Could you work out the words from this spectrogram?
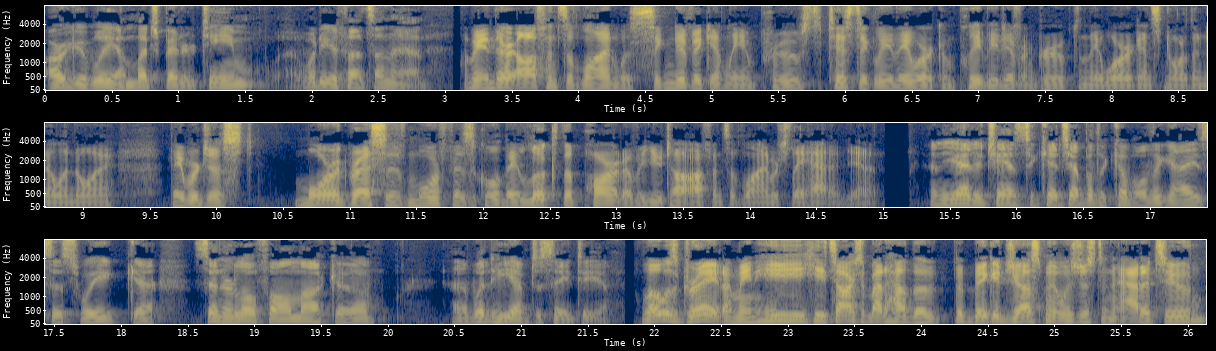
arguably a much better team. What are your thoughts on that? I mean, their offensive line was significantly improved. Statistically, they were a completely different group than they were against Northern Illinois. They were just more aggressive, more physical. They looked the part of a Utah offensive line, which they hadn't yet. And you had a chance to catch up with a couple of the guys this week. Uh, Center Lo Falemaka Uh, what did he have to say to you? Lo was great. I mean, he he talked about how the, the big adjustment was just an attitude.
